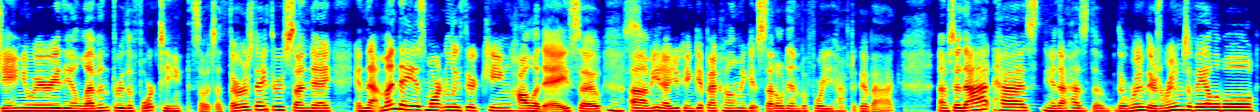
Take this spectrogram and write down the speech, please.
January the 11th through the 14th. So it's a Thursday through Sunday. And that Monday is Martin Luther King holiday. So, nice. um, you know, you can get back home and get settled in before you have to go back. Um, so that has, you know, that has the, the room, there's rooms available.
